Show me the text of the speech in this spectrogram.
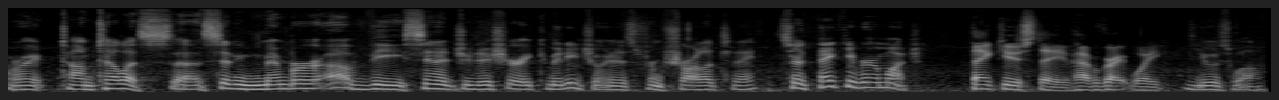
All right, Thom Tillis, uh, sitting member of the Senate Judiciary Committee, joining us from Charlotte today. Sir, thank you very much. Thank you, Steve. Have a great week. You as well.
